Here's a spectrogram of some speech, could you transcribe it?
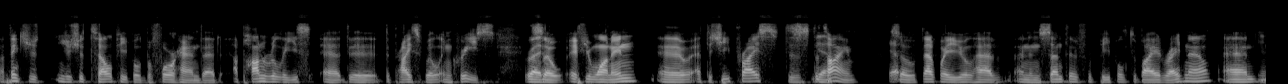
I think you you should tell people beforehand that upon release, uh, the the price will increase. Right. So if you want in uh, at the cheap price, this is the yeah. time. Yep. So that way you'll have an incentive for people to buy it right now, and yeah.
